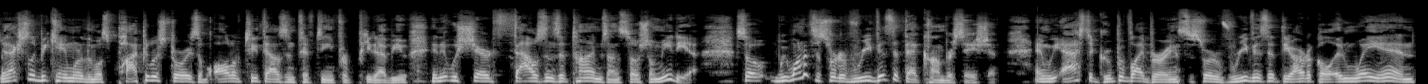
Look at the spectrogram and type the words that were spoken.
It actually became one of the most popular stories of all of 2015 for PW, and it was shared thousands of times on social media. So we wanted to sort of revisit that conversation, and we asked a group of librarians to sort of revisit the article and weigh in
